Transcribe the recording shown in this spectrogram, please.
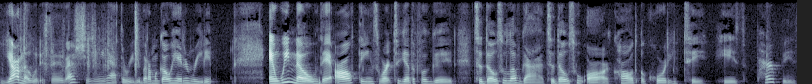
y'all know what it says. I shouldn't even have to read it, but I'm going to go ahead and read it. And we know that all things work together for good to those who love God, to those who are called according to his purpose.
